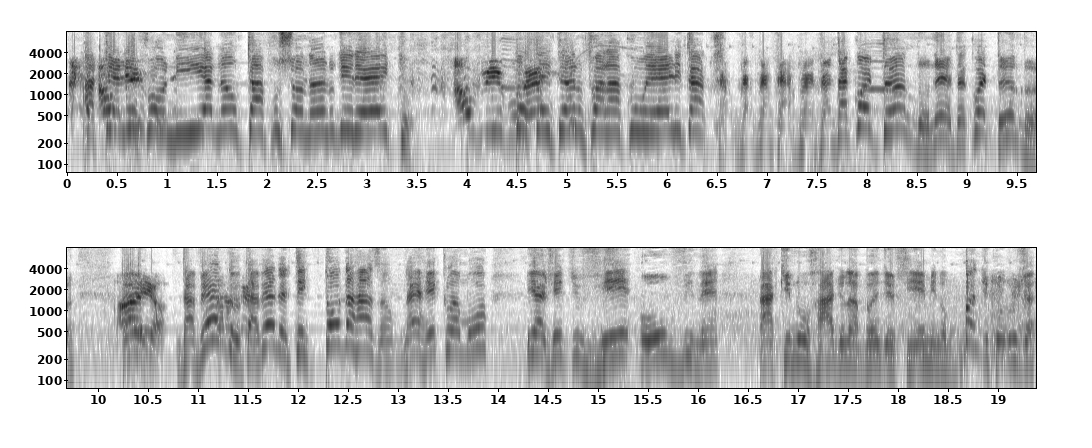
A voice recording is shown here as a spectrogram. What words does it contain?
A telefonia não tá funcionando direito. Ao vivo, Tô né? tentando falar com ele, tá. Tá cortando, né? Tá cortando. Aí, ó. Tá vendo? Tá vendo? Ele tem toda a razão, né? Reclamou e a gente vê, ouve, né? Aqui no rádio, na Band FM, no Band Coruja.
